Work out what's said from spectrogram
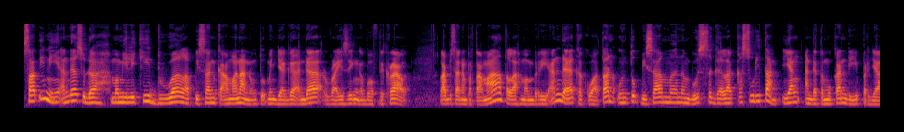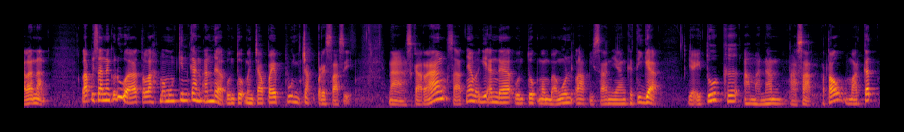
Saat ini Anda sudah memiliki dua lapisan keamanan untuk menjaga Anda rising above the crowd. Lapisan yang pertama telah memberi Anda kekuatan untuk bisa menembus segala kesulitan yang Anda temukan di perjalanan. Lapisan yang kedua telah memungkinkan Anda untuk mencapai puncak prestasi. Nah, sekarang saatnya bagi Anda untuk membangun lapisan yang ketiga, yaitu keamanan pasar atau market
